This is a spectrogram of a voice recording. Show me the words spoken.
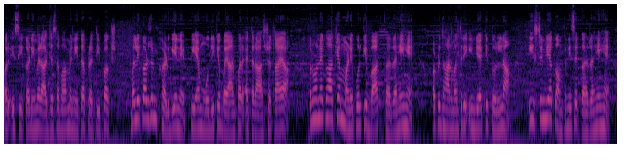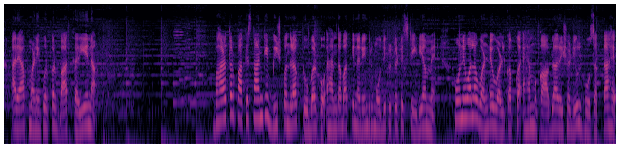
और इसी कड़ी में राज्यसभा में नेता प्रतिपक्ष मल्लिकार्जुन खड़गे ने पीएम मोदी के बयान पर एतराज़ जताया। उन्होंने कहा कि हम मणिपुर की बात कर रहे हैं। और प्रधानमंत्री इंडिया की तुलना ईस्ट इंडिया कंपनी से कर रहे हैं। अरे आप मणिपुर पर बात करिए ना। भारत और पाकिस्तान के बीच 15 अक्टूबर को अहमदाबाद के नरेंद्र मोदी क्रिकेट स्टेडियम में होने वाला वनडे वर्ल्ड कप का अहम मुकाबला रिशेड्यूल हो सकता है।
